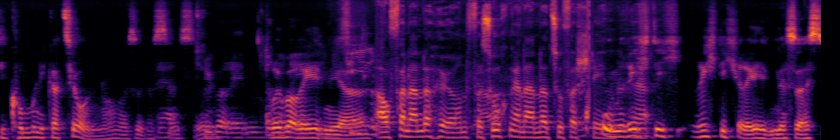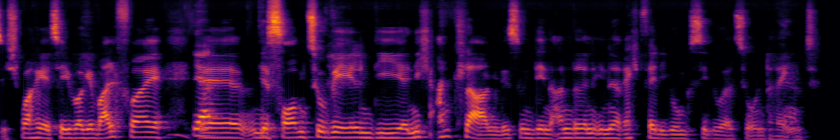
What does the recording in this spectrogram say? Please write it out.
die Kommunikation. Ne? Also das ja, ist, äh, drüber reden. Drüber reden, ja. Viel aufeinander hören, versuchen einander zu verstehen. Und richtig, ja. richtig reden. Das heißt, ich sprach jetzt hier über gewaltfrei, ja, äh, eine Form zu wählen, die nicht anklagend ist und den anderen in eine Rechtfertigungssituation drängt.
